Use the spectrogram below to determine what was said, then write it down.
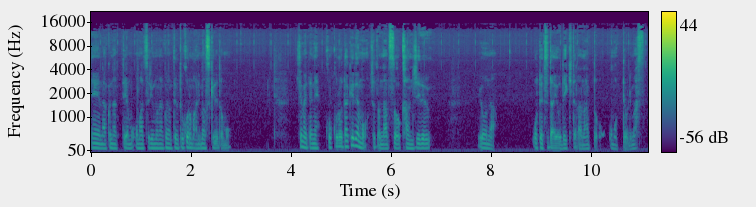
ねなくなってお祭りもなくなってるところもありますけれどもせめてね心だけでもちょっと夏を感じるようなお手伝いをできたらなと思っております。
